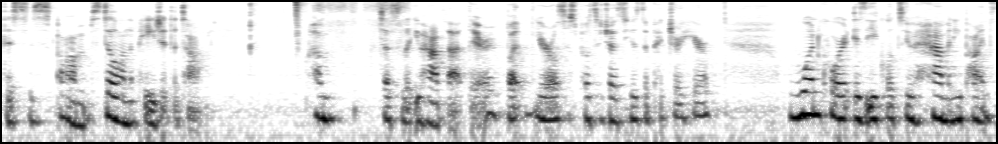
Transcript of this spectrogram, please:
this is um, still on the page at the top. Um, just so that you have that there. But you're also supposed to just use the picture here. One quart is equal to how many pints?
